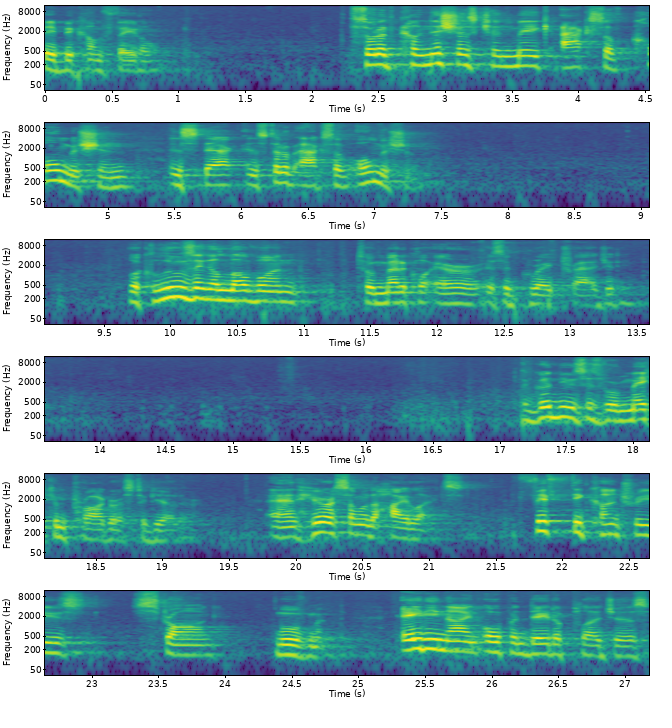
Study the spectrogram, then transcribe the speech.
they become fatal. So that clinicians can make acts of commission instead, instead of acts of omission. Look, losing a loved one to a medical error is a great tragedy. The good news is we're making progress together. And here are some of the highlights. 50 countries strong movement, 89 open data pledges,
